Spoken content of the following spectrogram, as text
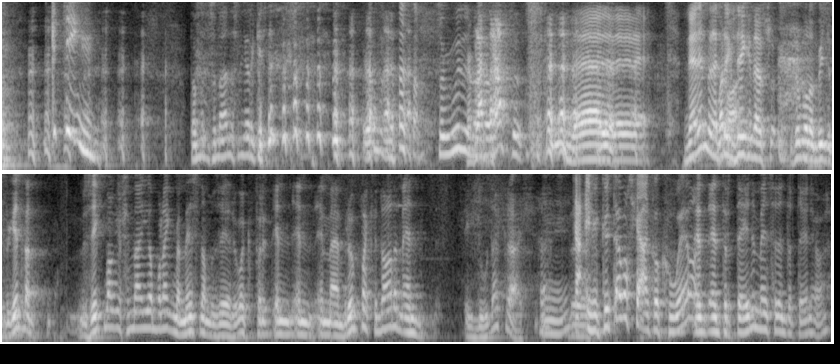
Kaching! Dan moeten ze mij eens leren kennen. ja, zo goed is dat. Blijf eraf! Nee, nee, nee, nee. nee. Nee, nee, maar dat is Maar ik denk dat zo, zo wel een beetje begint met muziek maken is voor mij heel belangrijk, met mensen amuseren. Wat ik voor in, in, in mijn beroep gedaan heb en ik doe dat graag. Hè. Ja, en je kunt dat waarschijnlijk ook goed, hè? want- entertainen, mensen entertainen, ja.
